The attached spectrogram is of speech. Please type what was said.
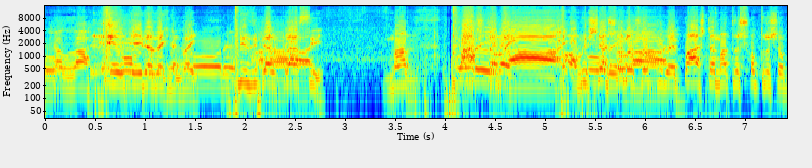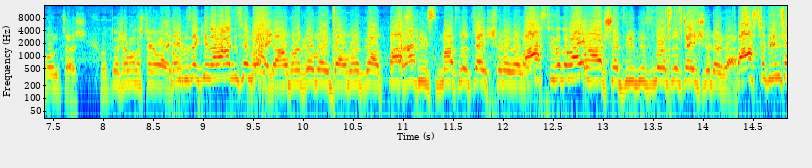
ইনশাআল্লাহ এই যে এটা দেখেন ভাই। ফিজিক্যাল ডিজিটাল ক্লাসিক পাঁচটা ভাই। ভাই, অবিশ্বাস ওরে হলো সত্যি ভাই ভাই। পাঁচটা মাত্র সতেরোশো পঞ্চাশ। সত্তরশো পঞ্চাশ টাকা ভাই। কি দাম দিচ্ছেন ভাই দামাকা ভাই দামাকা পাঁচ? পিস মাত্র চারশো টাকা ভাই। পাঁচ টাকা ভাই? পাঁচটা থ্রি পিস মাত্র চারশো টাকা। পাঁচটা three piece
